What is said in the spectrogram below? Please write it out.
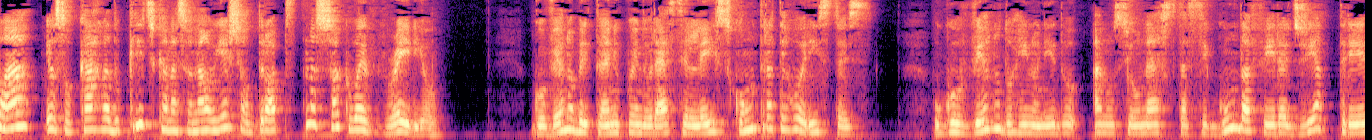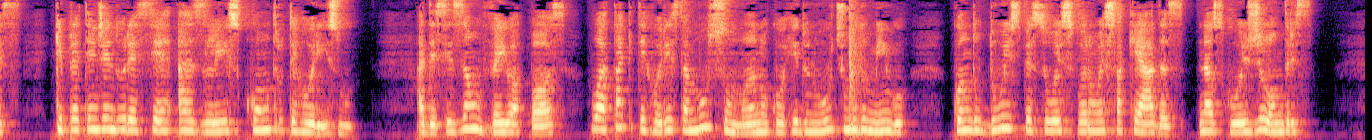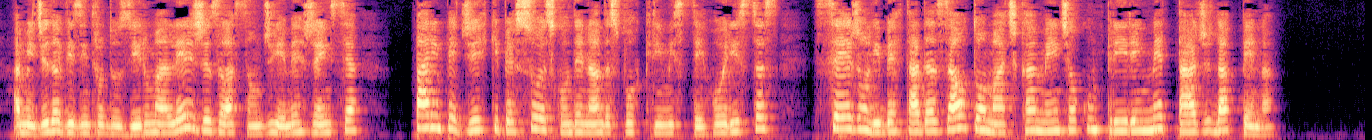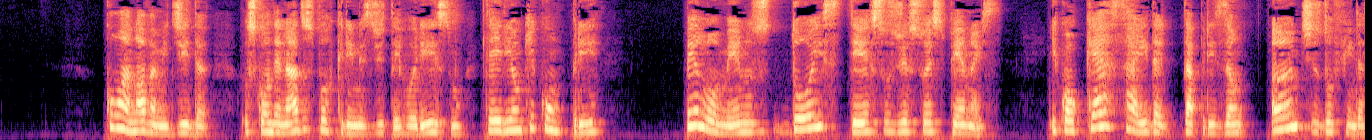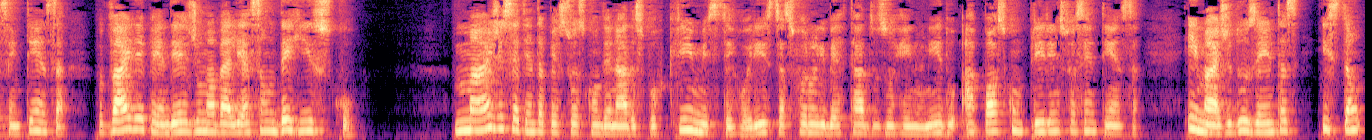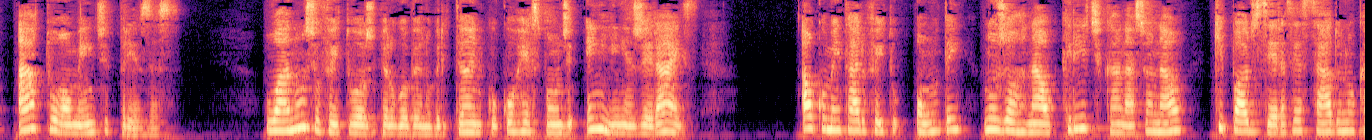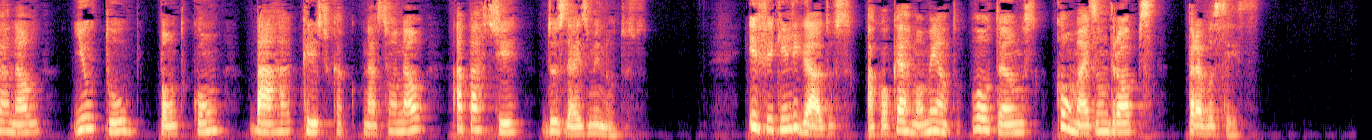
Olá, eu sou Carla do Crítica Nacional e este é o Drops na Shockwave Radio. Governo britânico endurece leis contra terroristas. O governo do Reino Unido anunciou nesta segunda-feira, dia 3, que pretende endurecer as leis contra o terrorismo. A decisão veio após o ataque terrorista muçulmano ocorrido no último domingo, quando duas pessoas foram esfaqueadas nas ruas de Londres. A medida visa introduzir uma legislação de emergência para impedir que pessoas condenadas por crimes terroristas sejam libertadas automaticamente ao cumprirem metade da pena. Com a nova medida, os condenados por crimes de terrorismo teriam que cumprir pelo menos dois terços de suas penas, e qualquer saída da prisão antes do fim da sentença vai depender de uma avaliação de risco. Mais de 70 pessoas condenadas por crimes terroristas foram libertadas no Reino Unido após cumprirem sua sentença, e mais de 200 estão atualmente presas. O anúncio feito hoje pelo governo britânico corresponde, em linhas gerais, ao comentário feito ontem no jornal Crítica Nacional, que pode ser acessado no canal youtube.com barra Crítica Nacional a partir dos 10 minutos. E fiquem ligados, a qualquer momento voltamos com mais um Drops para vocês.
